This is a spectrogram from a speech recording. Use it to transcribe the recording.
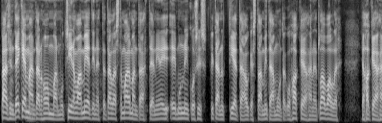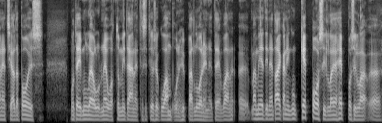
pääsin tekemään tämän homman. Mutta siinä vaan mietin, että tällaista maailmantähteä, niin ei, ei mun niin kuin siis pitänyt tietää oikeastaan mitään muuta kuin hakea hänet lavalle ja hakea hänet sieltä pois. Mutta ei mulle ollut neuvottu mitään, että sitten jos joku ampuu, niin hyppäät luodin eteen, vaan äh, mä mietin, että aika niin kuin kepposilla ja hepposilla äh,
